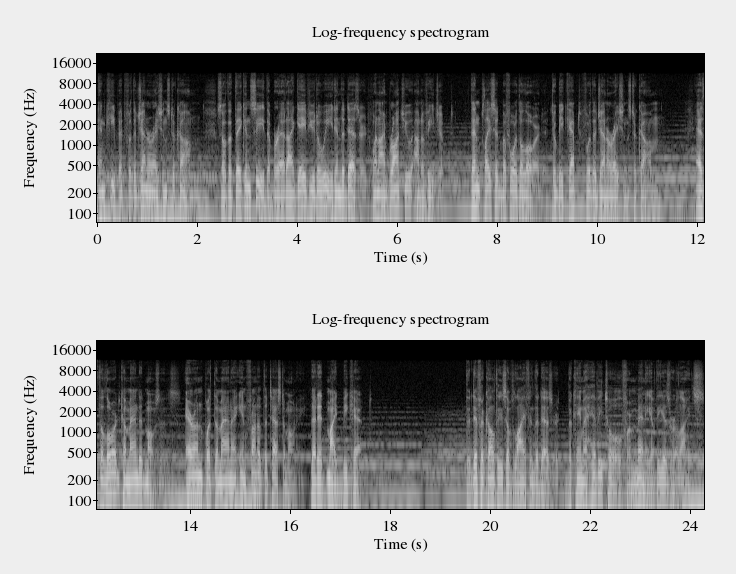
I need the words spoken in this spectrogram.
and keep it for the generations to come, so that they can see the bread I gave you to eat in the desert when I brought you out of Egypt. Then place it before the Lord to be kept for the generations to come. As the Lord commanded Moses, Aaron put the manna in front of the testimony that it might be kept. The difficulties of life in the desert became a heavy toll for many of the Israelites.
